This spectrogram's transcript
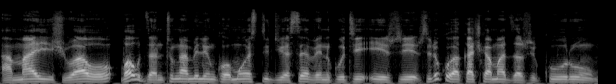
Amai zhuwavo vaudza mutungamiri nkomo westudio 7 kuti izvi zviri kuvakatyamadza zvikuru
